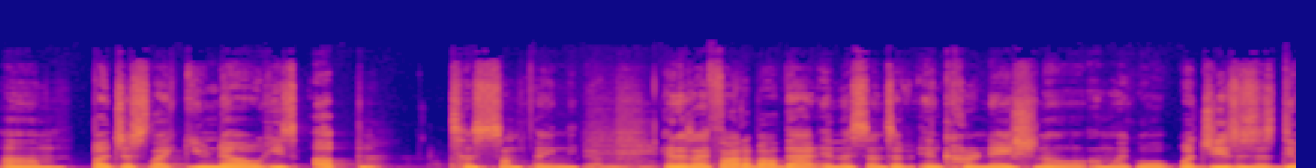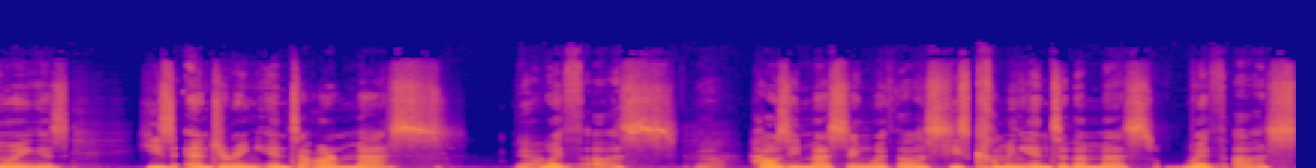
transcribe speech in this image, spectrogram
um, but just like you know, he's up to something. Yeah. And as I thought about that in the sense of incarnational, I'm like, well, what Jesus is doing is he's entering into our mess yeah. with us. Yeah. How is he messing with us? He's coming into the mess with us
